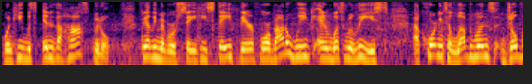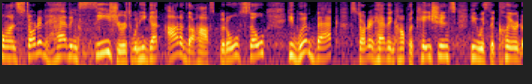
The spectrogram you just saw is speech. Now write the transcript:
when he was in the hospital. Family members say he stayed there for about a week and was released. According to loved ones, Joevon started having seizures when he got out of the hospital. So he went back, started having complications. He was declared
